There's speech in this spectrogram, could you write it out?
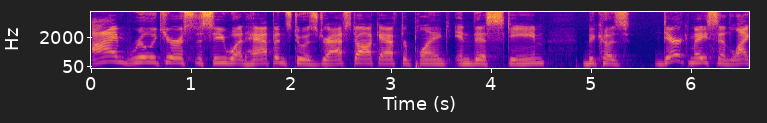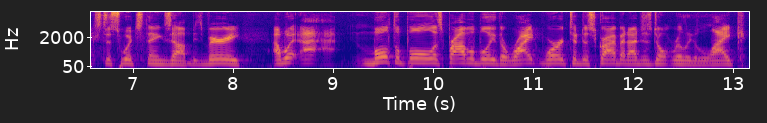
I'm really curious to see what happens to his draft stock after playing in this scheme because Derek Mason likes to switch things up. He's very I would I, multiple is probably the right word to describe it. I just don't really like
